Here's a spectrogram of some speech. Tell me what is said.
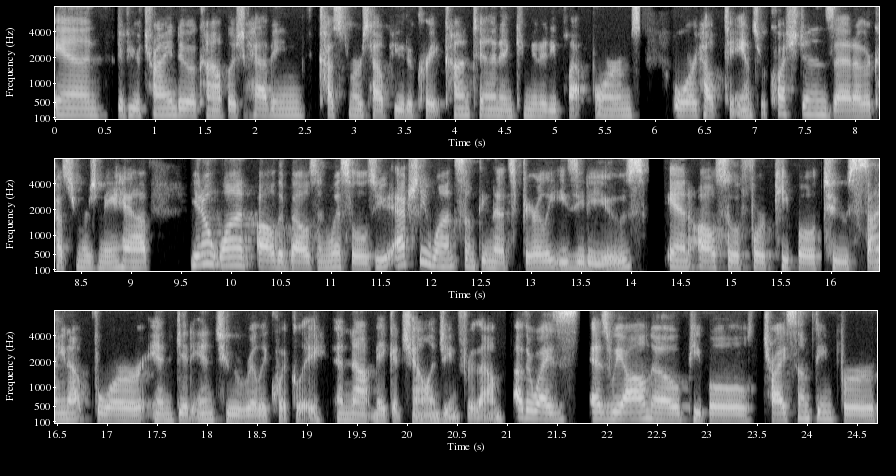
And if you're trying to accomplish having customers help you to create content and community platforms or help to answer questions that other customers may have, you don't want all the bells and whistles. You actually want something that's fairly easy to use and also for people to sign up for and get into really quickly and not make it challenging for them. Otherwise, as we all know, people try something for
